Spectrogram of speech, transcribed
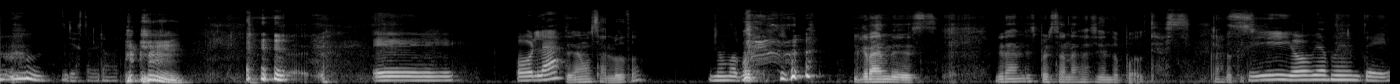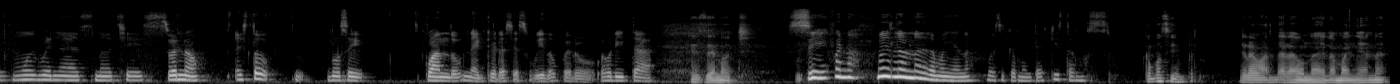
ya está grabando. eh, hola. ¿Tenemos saludo? No me acuerdo. Grandes, grandes personas haciendo podcast. Claro que sí. Sí, obviamente. Muy buenas noches. Bueno, esto no sé cuándo ni a qué hora se ha subido, pero ahorita. Es de noche. Sí, bueno, es la una de la mañana, básicamente. Aquí estamos. Como siempre. Grabando a la una de la mañana.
